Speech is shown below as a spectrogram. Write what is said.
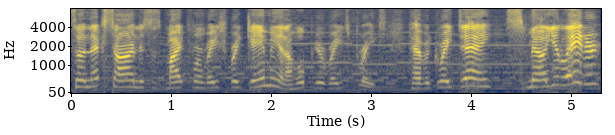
Till next time, this is Mike from Ragebreak Gaming, and I hope your rage breaks. Have a great day. Smell you later.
